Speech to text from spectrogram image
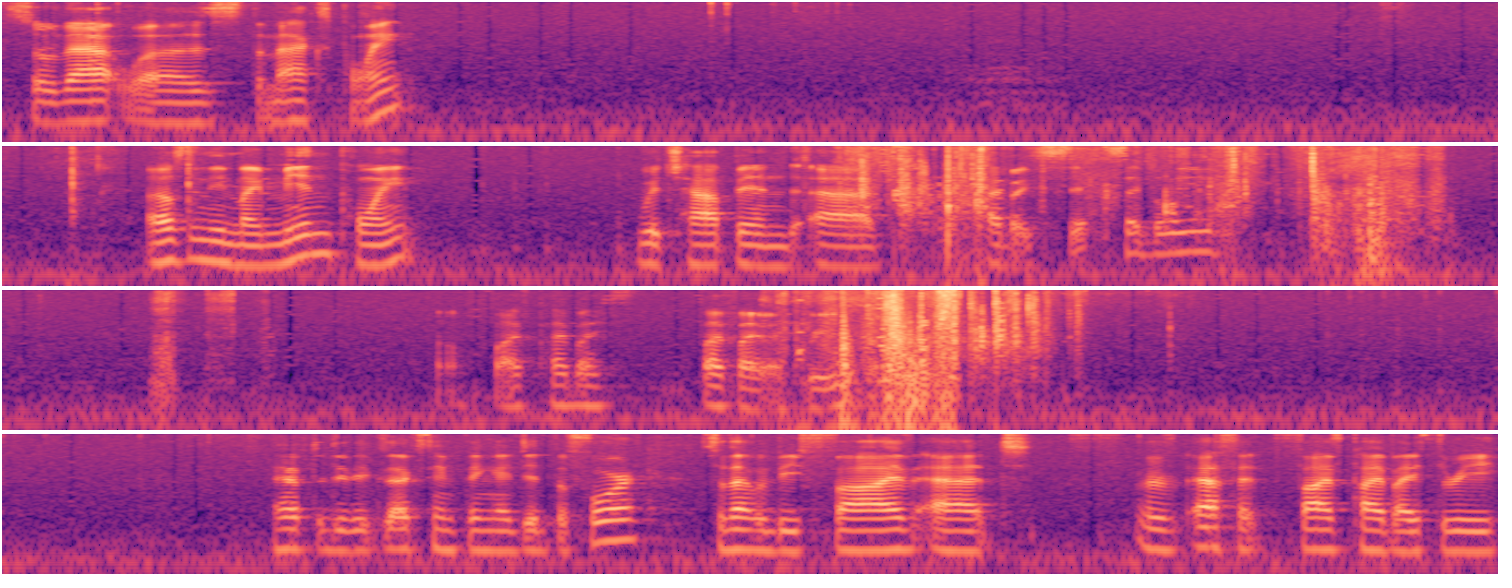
So that was the max point. I also need my min point, which happened at pi by 6, I believe. Oh, 5 pi by 5 pi by 3. I have to do the exact same thing I did before. So that would be 5 at, or f at 5 pi by 3.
